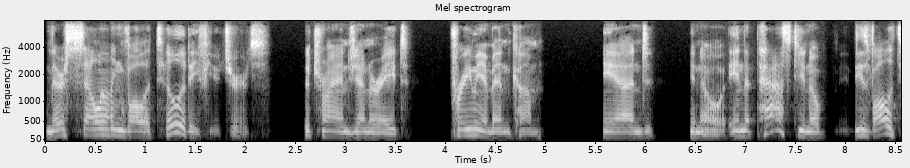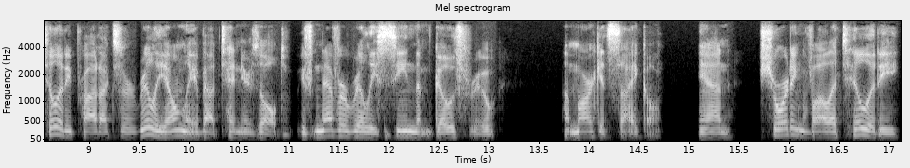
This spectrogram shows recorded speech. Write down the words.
they're selling volatility futures to try and generate premium income. And, you know, in the past, you know, these volatility products are really only about 10 years old. We've never really seen them go through a market cycle. And shorting volatility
